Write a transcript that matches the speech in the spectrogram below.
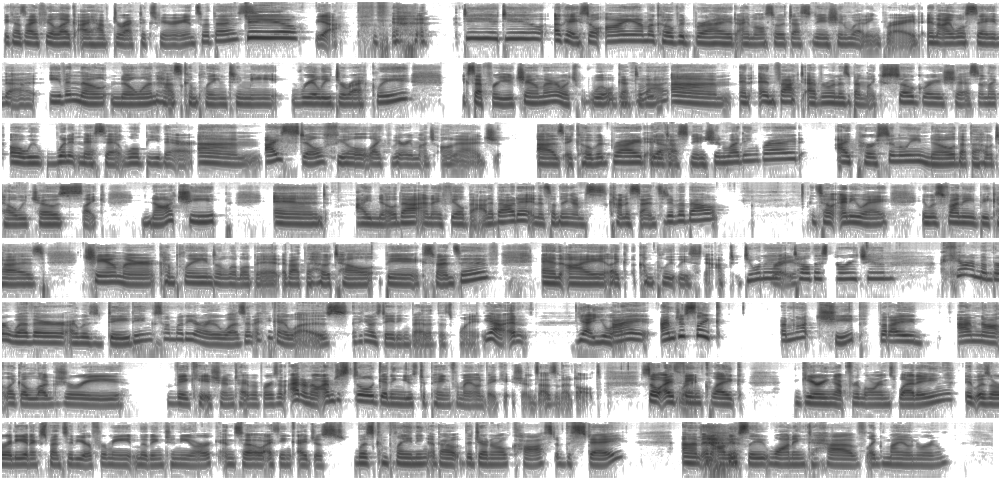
Because I feel like I have direct experience with this. Do you? Yeah. Do you do? Okay, so I am a COVID bride. I'm also a destination wedding bride. And I will say that even though no one has complained to me really directly, except for you chanler which we'll get Mhm. to that um and in fact everyone has been like so gracious and like oh we wouldn't miss it we'll be there um i still feel like very much on edge as a covid bride and Yeah. a destination wedding bride i personally know that the hotel we chose is like not cheap and i know that and i feel bad about it and it's something i'm kind of sensitive about and so anyway it was funny because Chanler complained a little bit about the hotel being expensive, and I like completely snapped. Do you want Right. to tell this story, Chan? I can't remember whether I was dating somebody or I wasn't. I think I was. I think I was dating Ben at this point. Yeah, and Yeah, you were. I I'm just like I'm not cheap, but I I'm not like a luxury vacation type of person. I don't know. I'm just still getting used to paying for my own vacations as an adult. So I think like gearing up for Lauren's wedding, it was already an expensive year for me moving to New York, and so I think I just was complaining about the general cost of the stay. Um, and obviously wanting to have like my own room.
